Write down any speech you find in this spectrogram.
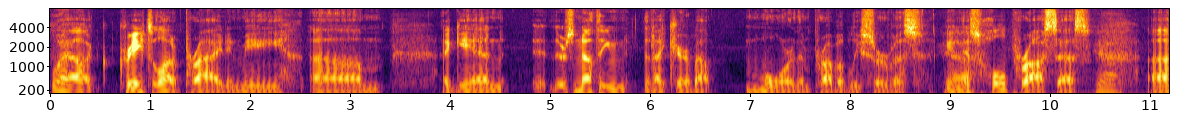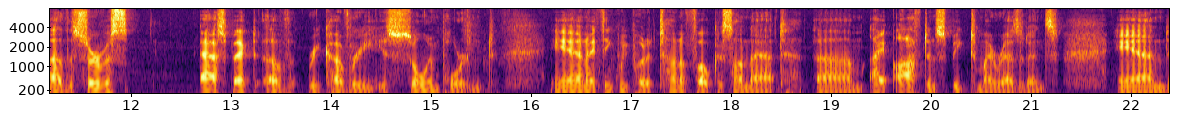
Well, it creates a lot of pride in me. Um, again, there's nothing that I care about more than probably service in this whole process. Yeah, Uh, the service aspect of recovery is so important. And I think we put a ton of focus on that. Um, I often speak to my residents and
